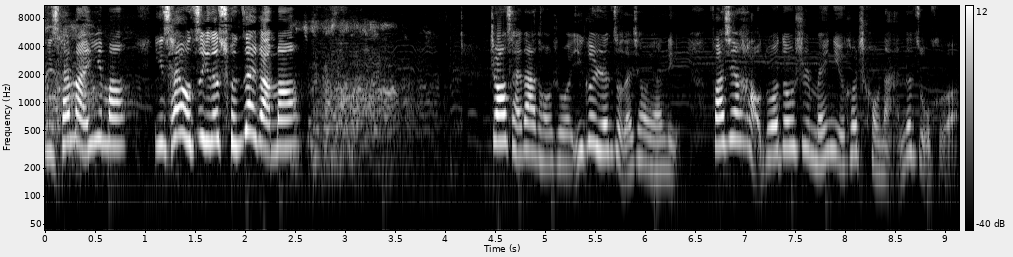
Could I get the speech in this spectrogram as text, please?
你才满意吗？你才有自己的存在感吗？招财大头说，一个人走在校园里，发现好多都是美女和丑男的组合。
